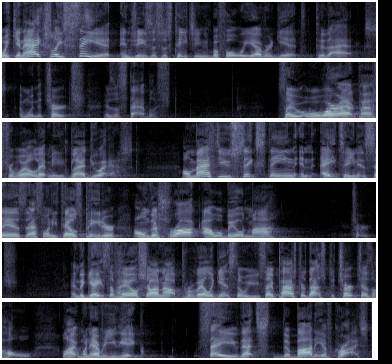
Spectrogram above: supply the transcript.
We can actually see it in Jesus' teaching before we ever get to the Acts and when the church is established. So, well, where at, Pastor? Well, let me, glad you asked. On Matthew 16 and 18, it says, that's when he tells Peter, On this rock I will build my church. And the gates of hell shall not prevail against it. Well, you say, Pastor, that's the church as a whole. Like whenever you get saved, that's the body of Christ.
